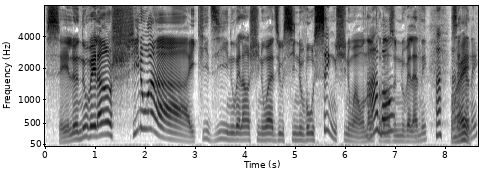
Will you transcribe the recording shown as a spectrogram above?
c'est le Nouvel An chinois. Et qui dit Nouvel An chinois dit aussi nouveau signe chinois. On Ah entre bon? dans une nouvelle année Ah. cette Ouais. année.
